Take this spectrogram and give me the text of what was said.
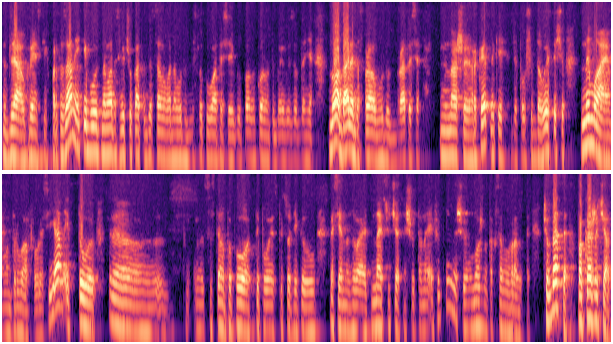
для українських партизан, які будуть намагатися відшукати, де саме вона буде дислокуватися і виконувати бойові завдання. Ну а далі до справи будуть братися наші ракетники для того, щоб довести, що немає вундервафу у росіян, і ту е, систему ППО типу С-500, яку росіяни називають найсучаснішою та найефективнішою, можна так само вразити. Чи вдасться, покаже час,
